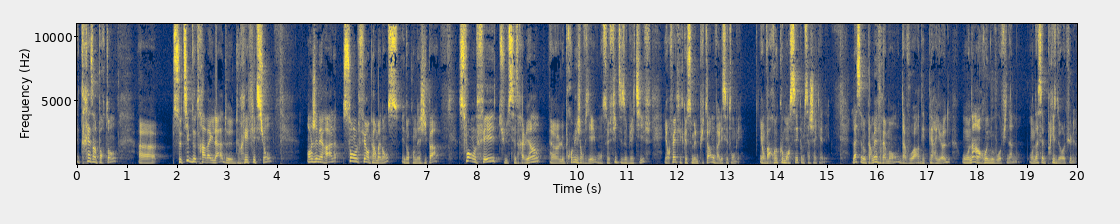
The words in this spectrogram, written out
et très important, euh, ce type de travail-là, de, réflexion, en général, soit on le fait en permanence et donc on n'agit pas, soit on le fait, tu le sais très bien, euh, le 1er janvier où on se fixe des objectifs et en fait quelques semaines plus tard on va laisser tomber. Et on va recommencer comme ça chaque année. Là, ça nous permet vraiment d'avoir des périodes où on a un renouveau finalement. On a cette prise de recul là.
